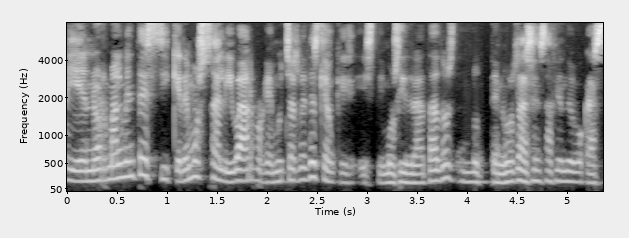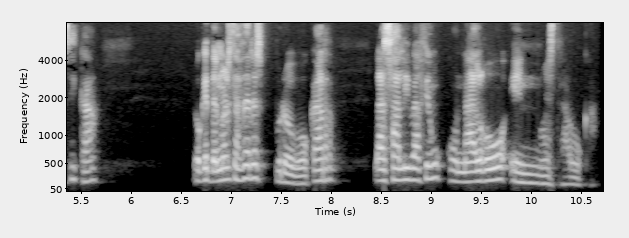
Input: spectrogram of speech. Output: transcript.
Y normalmente si queremos salivar, porque hay muchas veces que aunque estemos hidratados, no tenemos la sensación de boca seca, lo que tenemos que hacer es provocar la salivación con algo en nuestra boca.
